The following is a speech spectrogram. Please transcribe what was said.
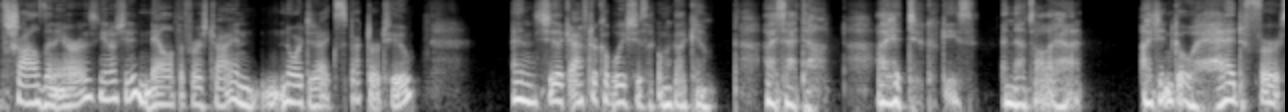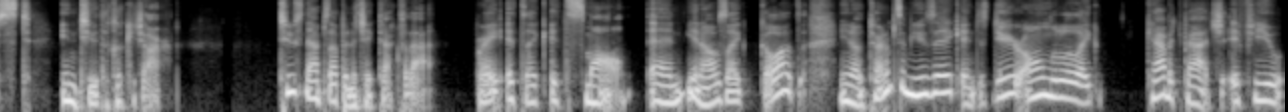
trials and errors. You know, she didn't nail it the first try, and nor did I expect her to. And she's like, after a couple weeks, she's like, oh my God, Kim, I sat down. I had two cookies, and that's all I had. I didn't go head first into the cookie jar. Two snaps up and a tic tac for that right? It's like it's small. And, you know, I was like, go out, you know, turn up some music and just do your own little like cabbage patch if you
